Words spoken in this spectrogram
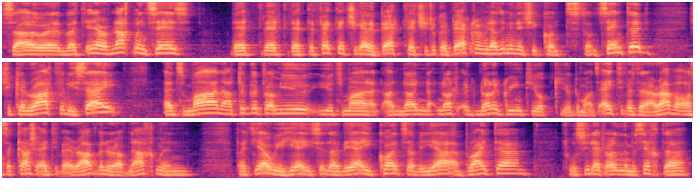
So, uh, but you know, Rav Nachman says that, that that the fact that she gave it back, that she took it back from him, doesn't mean that she consented. She can rightfully say, "It's mine. I took it from you. It's mine. I, I not not not agreeing to your your demands." Eighty percent. Rav asked a kasha. Eighty Rav Rav Nachman. But yeah, we hear he says over here. He quotes over here a brighter, which we'll see later on in the Masechta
